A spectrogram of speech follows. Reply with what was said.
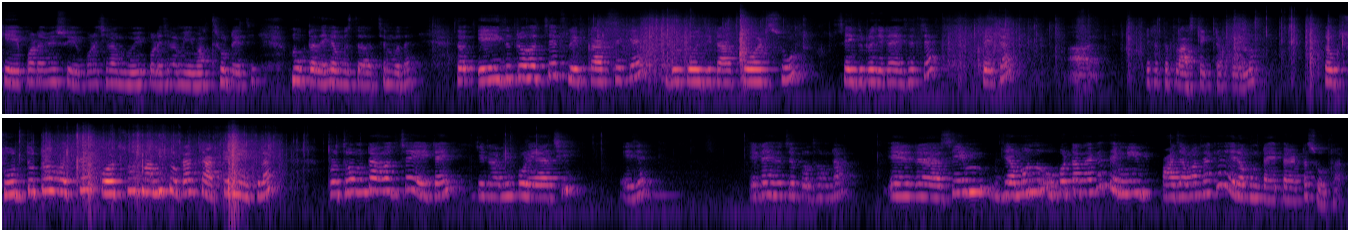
খেয়ে পরে আমি শুয়ে পড়েছিলাম, ঘুমিয়ে পড়েছিলাম এই মাত্র উঠেছি, মুখটা দেখে বুঝতে পারছেন বোধহয়। তো এই দুটো হচ্ছে ফ্লিপকার্ট থেকে দুটো যেটা কোয়ার স্যুট সেই দুটো যেটা এসেছে, সেটা, আর এটা তো প্লাস্টিকটা পড়ল। তো স্যুট দুটো হচ্ছে কোট স্যুট আমি টোটাল চারটে নিয়েছিলাম। প্রথমটা হচ্ছে এইটাই, যেটা আমি পরে আছি, এই যে, এটাই হচ্ছে প্রথমটা। এর সেম যেমন উপরটা থাকে, তেমনি পাজামা থাকে, এরকম টাইপের একটা স্যুট হয়।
